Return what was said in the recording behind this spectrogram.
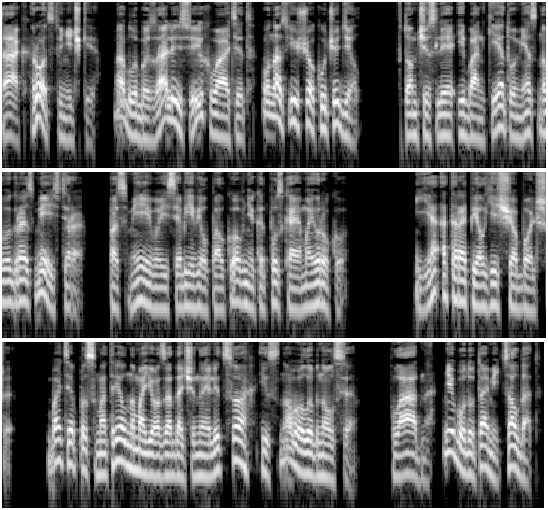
«Так, родственнички, облобызались и хватит, у нас еще куча дел. В том числе и банкет у местного гроссмейстера», посмеиваясь, объявил полковник, отпуская мою руку. Я оторопел еще больше. Батя посмотрел на мое озадаченное лицо и снова улыбнулся. «Ладно, не буду томить, солдат.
